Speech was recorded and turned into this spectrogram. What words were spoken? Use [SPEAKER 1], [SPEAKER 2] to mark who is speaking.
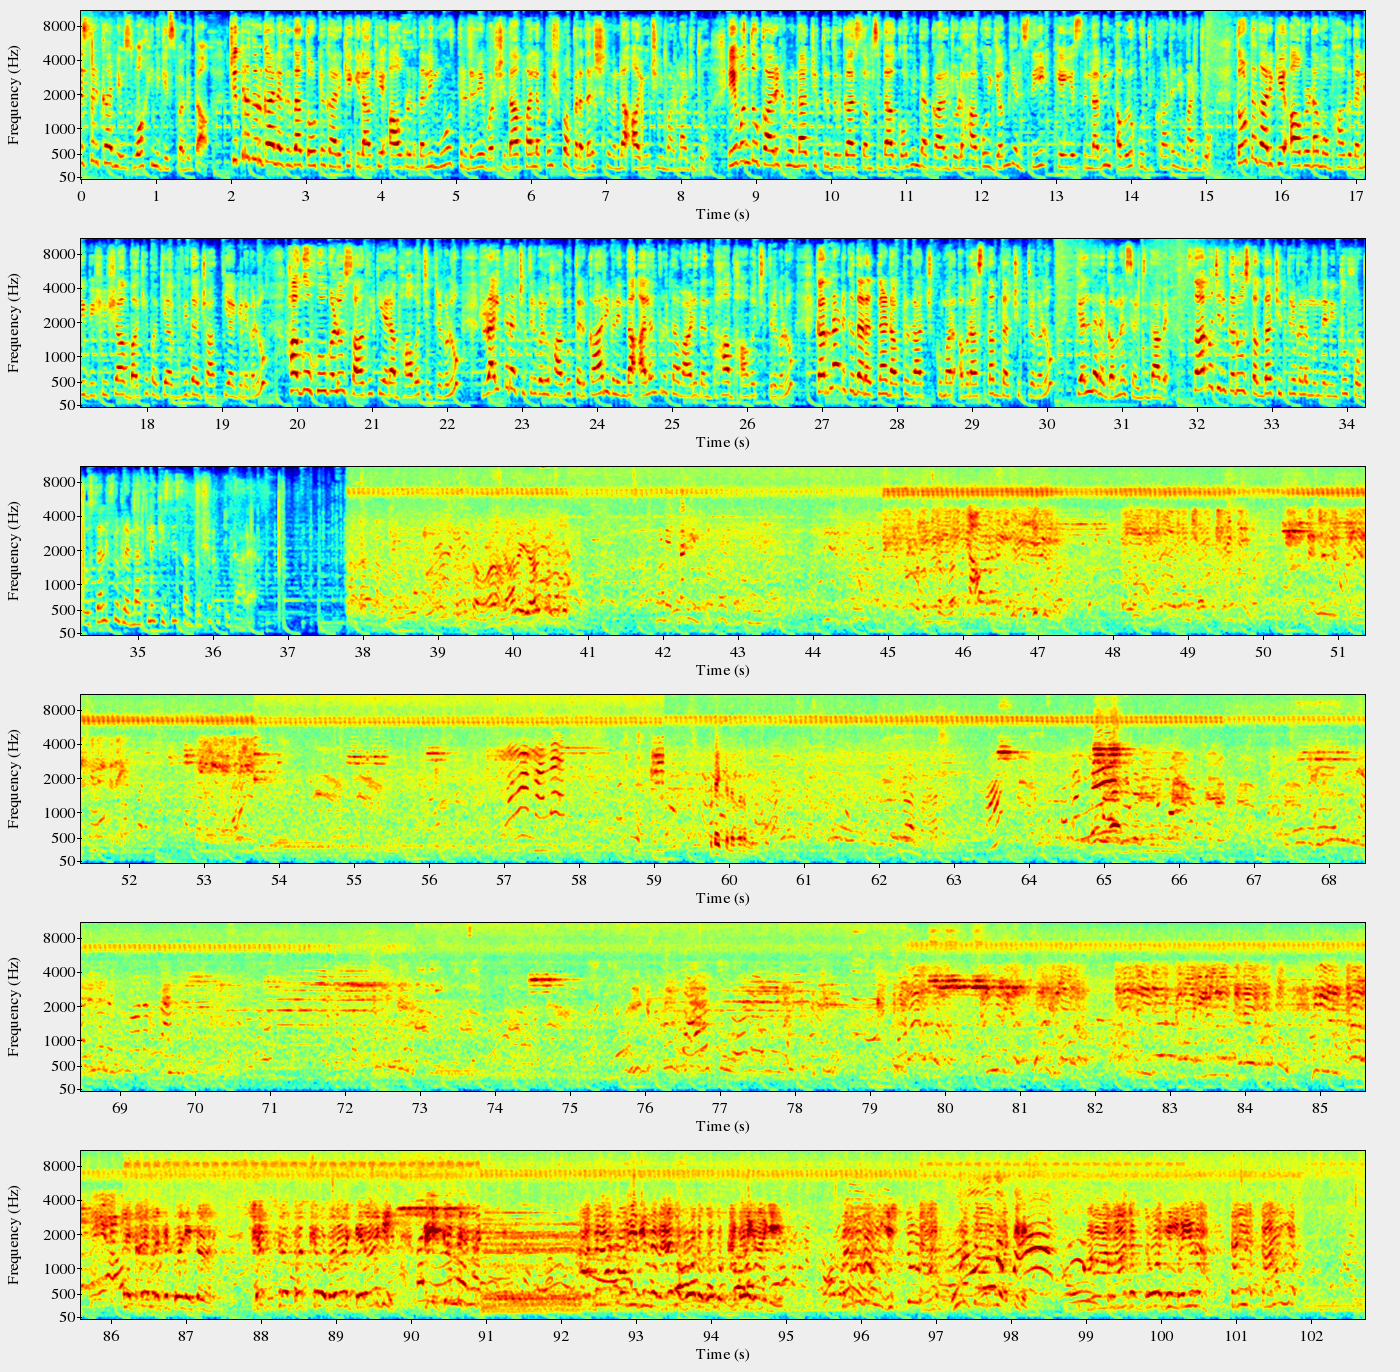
[SPEAKER 1] ಎಸ್ಆರ್ಕ news ವಾಹಿನಿಗೆ ಸ್ವಾಗತ. ಚಿತ್ರದುರ್ಗ ನಗರದ ತೋಟಗಾರಿಕೆ ಇಲಾಖೆ ಆವರಣದಲ್ಲಿ ಮೂವತ್ತೆರಡನೇ ವರ್ಷದ ಫಲಪುಷ್ಪ ಪ್ರದರ್ಶನವನ್ನು ಆಯೋಜನೆ ಮಾಡಲಾಗಿತ್ತು. ಈ ಒಂದು ಕಾರ್ಯಕ್ರಮವನ್ನು ಚಿತ್ರದುರ್ಗ ಸಂಸದ ಗೋವಿಂದ ಕಾರಜೋಳ ಹಾಗೂ ಎಂಎಲ್ಸಿ ಕೆಎಸ್ ನವೀನ್ ಅವರು ಉದ್ಘಾಟನೆ ಮಾಡಿದರು. ತೋಟಗಾರಿಕೆ ಆವರಣ ಮುಂಭಾಗದಲ್ಲಿ ವಿಶೇಷ ಬಗೆ ಬಗೆಯ ವಿವಿಧ ಜಾತಿಯ ಗಿಡಗಳು ಹಾಗೂ ಹೂಗಳು ಸಾಧಕಿಯರ ಭಾವಚಿತ್ರಗಳು, ರೈತರ ಚಿತ್ರಗಳು ಹಾಗೂ ತರಕಾರಿಗಳಿಂದ ಅಲಂಕೃತ ಮಾಡಿದಂತಹ ಭಾವಚಿತ್ರಗಳು, ಕರ್ನಾಟಕದ ರತ್ನ ಡಾಕ್ಟರ್ ರಾಜ್ಕುಮಾರ್ ಅವರ ಸ್ತಬ್ಧ ಚಿತ್ರಗಳು ಎಲ್ಲರ ಗಮನ ಸೆಳೆದಿದ್ದಾವೆ. ಸಾರ್ವಜನಿಕರು ಸ್ತಬ್ಧ ಚಿತ್ರಗಳ ಮುಂದೆ ನಿಂತು ಫೋಟೋ ಸೆಲ್ಫಿಗಳನ್ನು ಕ್ಲಿಕ್ಕಿಸಿ ಸಂತೋಷಪಟ್ಟಿದ್ದಾರೆ.
[SPEAKER 2] ಪುಟ protected over me.
[SPEAKER 3] தலைவர் கேட்டுக்கொண்டிருந்தார் ಪಕ್ಷವು ಬಲಾಢ್ಯರಾಗಿ ಆತನಾತೋರ್ಯದಿಂದ ನಡೆದು ಹೋದ ಒಂದು ಘಟನೆಗಾಗಿ ಪ್ರಭುವು ಇಷ್ಟು ಭೂತವನ್ನು ಒಟ್ಟಿದೆ ಆ ರಾಜದ್ರೋಹಿ ಮಯೂರ ತನ್ನ ತಾಯಿಯ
